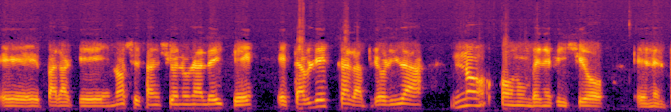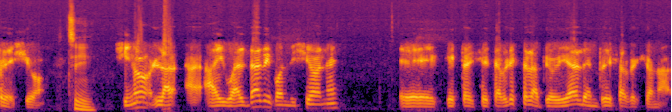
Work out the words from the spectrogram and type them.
eh, para que no se sancione una ley que establezca la prioridad no con un beneficio en el precio, sino la, a, igualdad de condiciones eh, que se establezca la prioridad de la empresa regional.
